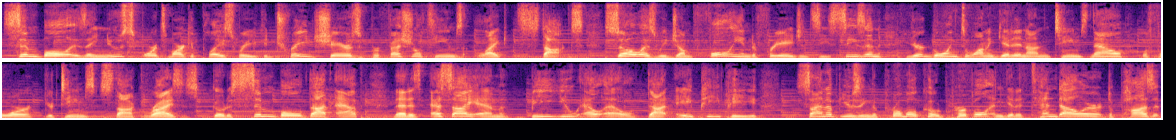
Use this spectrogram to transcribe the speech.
SimBull is a new sports marketplace where you can trade shares of professional teams like stocks. So, as we jump fully into free agency season, you're going to want to get in on teams now before your team's stock rises. Go to simbull.app, that is S I M B U L L dot A P P Sign up using the promo code PURPLE and get a $10 deposit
